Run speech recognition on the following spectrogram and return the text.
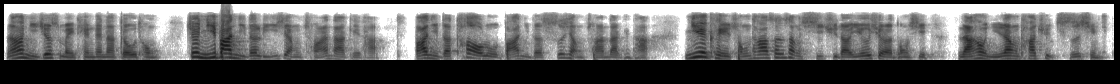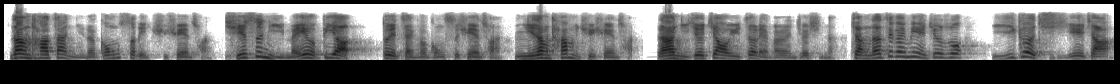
然后你就是每天跟他沟通，就你把你的理想传达给他，把你的套路，把你的思想传达给他。你也可以从他身上吸取到优秀的东西，然后你让他去执行，让他在你的公司里去宣传。其实你没有必要对整个公司宣传，你让他们去宣传，然后你就教育这两个人就行了。讲的这个面就是说，一个企业家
